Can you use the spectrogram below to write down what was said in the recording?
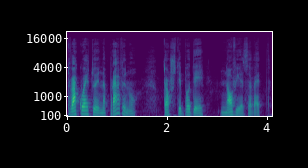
това, което е направено, то ще бъде новия завет.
